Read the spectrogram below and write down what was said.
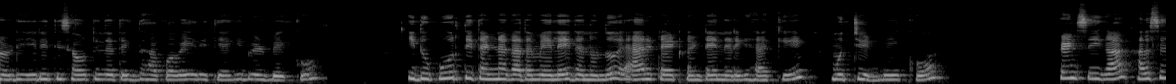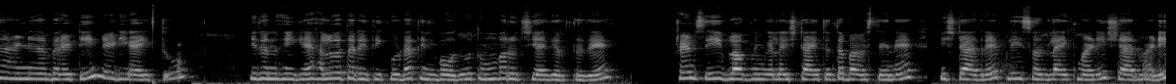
ನೋಡಿ. ಈ ರೀತಿ ಸೌಟಿಂದ ತೆಗೆದು ಹಾಕುವಾಗ ಈ ರೀತಿಯಾಗಿ ಬೀಳಬೇಕು. ಇದು ಪೂರ್ತಿ ತಣ್ಣಗಾದ ಮೇಲೆ ಇದನ್ನೊಂದು ಏರ್ ಟೈಟ್ ಕಂಟೈನರಿಗೆ ಹಾಕಿ ಮುಚ್ಚಿಡಬೇಕು. ಫ್ರೆಂಡ್ಸ್ ಈಗ ಹಲಸಿನ ಹಣ್ಣಿನ ಬೆರಟಿ ರೆಡಿ ಆಯಿತು. ಇದನ್ನು ಹೀಗೆ ಹಲವತ್ತ ರೀತಿ ಕೂಡ ತಿನ್ಬೋದು. ತುಂಬ ರುಚಿಯಾಗಿರ್ತದೆ. ಫ್ರೆಂಡ್ಸ್ ಈ ವ್ಲಾಗ್ ನಿಮಗೆಲ್ಲ ಇಷ್ಟ ಆಯಿತು ಅಂತ ಭಾವಿಸ್ತೇನೆ. ಇಷ್ಟ ಆದರೆ ಪ್ಲೀಸ್ ಒಂದು ಲೈಕ್ ಮಾಡಿ ಶೇರ್ ಮಾಡಿ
